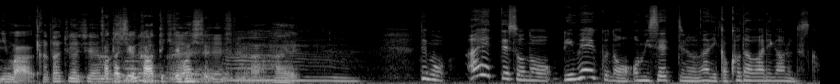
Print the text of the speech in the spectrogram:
今、形が違いますね形が変わってきてましたええから、はい。でもあえてそのリメイクのお店っていうのは何かこだわりがあるんですか？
